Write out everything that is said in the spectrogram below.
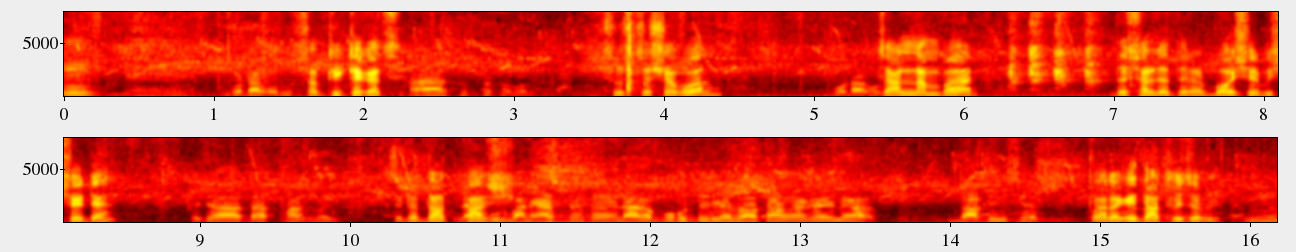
হুম। গোটা গরু। সব ঠিকঠাক আছে? হ্যাঁ সুস্থ সবল। সুস্থ সবল? গোটা গরু। চার নাম্বার? দেশাল জাতের আর বয়সের বিষয়টা? এটা দাঁত ফাঁস ভাই। এটা দাঁত এটা ফাঁস। কুরবানি আসতে তো এলা বহুত দেরি আছে তার আগে এলা দাঁতই শেষ। তার আগে দাঁত হয়ে যাবে। হুম।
